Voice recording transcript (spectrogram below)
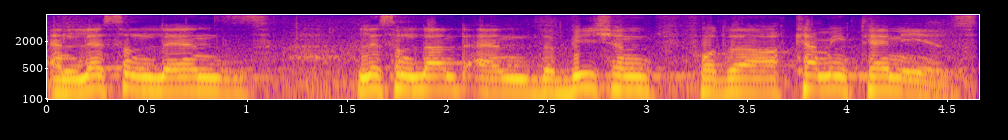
and lesson learned lesson learned and the vision for the coming 10 years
